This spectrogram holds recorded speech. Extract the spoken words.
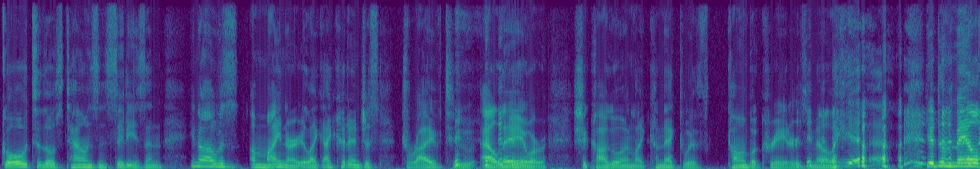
go to those towns and cities. And, you know, I was a minor. Like, I couldn't just drive to LA or Chicago and, like, connect with comic book creators, you know? Like, yeah. you had to mail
